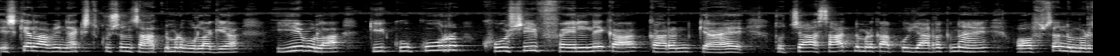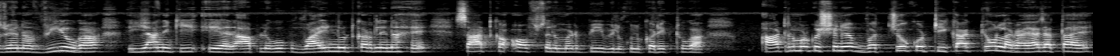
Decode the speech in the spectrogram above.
इसके अलावा नेक्स्ट क्वेश्चन सात नंबर बोला गया। ये बोला कि कुकुर खोशी फैलने का कारण क्या है? तो चार सात नंबर का आपको याद रखना है। ऑप्शन नंबर जो है ना वी होगा। यानी कि एयर आप लोगों को वाई नोट कर लेना है। सात का ऑप्शन नंबर बी बिल्कुल करेक्ट होगा। आठ नंबर क्वेश्चन है, बच्चों को टीका क्यों लगाया जाता है?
